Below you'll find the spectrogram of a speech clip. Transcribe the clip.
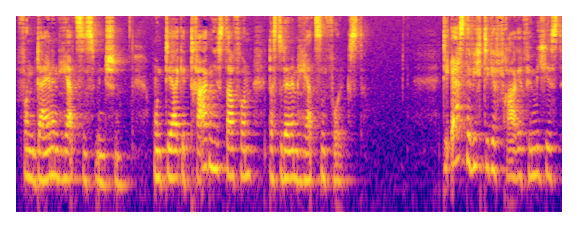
von deinen Herzenswünschen und der getragen ist davon, dass du deinem Herzen folgst. Die erste wichtige Frage für mich ist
